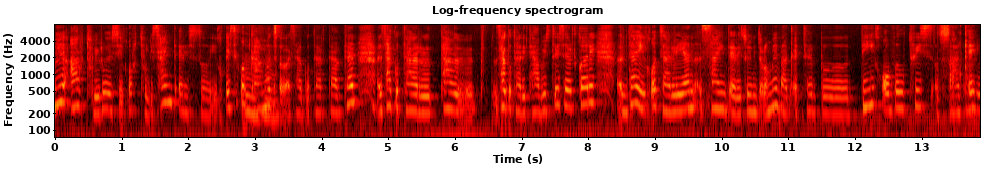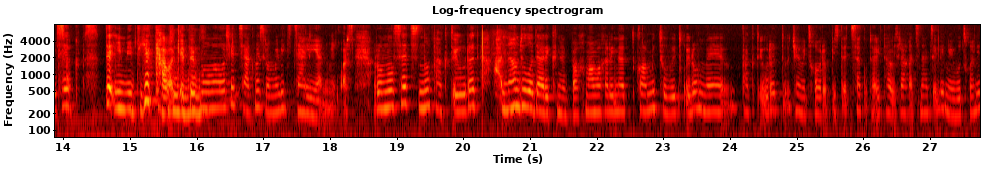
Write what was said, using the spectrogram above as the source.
მე არ ვთვლი რომ ეს იყო რთული საინტერესო იყო ეს იყო გამოწვევა საკუთარ თავთან საკუთარ საკუთარი თავისთვის ერთგვარი და იყო ძალიან საინტერესო იმიტომ რომ მე ვაკეთებ დი ყოველთვის ვაკეთებ და იმედია გავაკეთებ მომავალში საქმეს რომელიც ძალიან მიყვარს. რომელსაც ნუ ფაქტიურად ნამდვილად არ იქნება ხმამაღალი თქვამი თუ ვიტყვი რომ მე ფაქტიურად ჩემი ცხოვრების და საკუთარი თავის რაღაც ნაწილი მივუძღვენი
